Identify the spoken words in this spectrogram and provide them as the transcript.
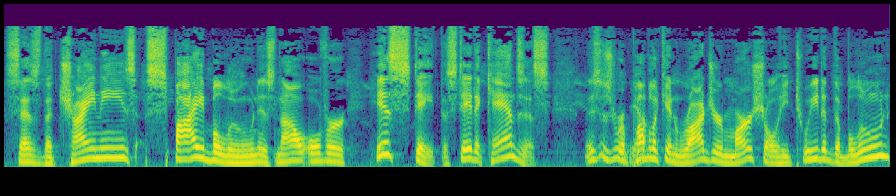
says the Chinese spy balloon is now over his state, the state of Kansas. This is Republican Roger Marshall. He tweeted the balloon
